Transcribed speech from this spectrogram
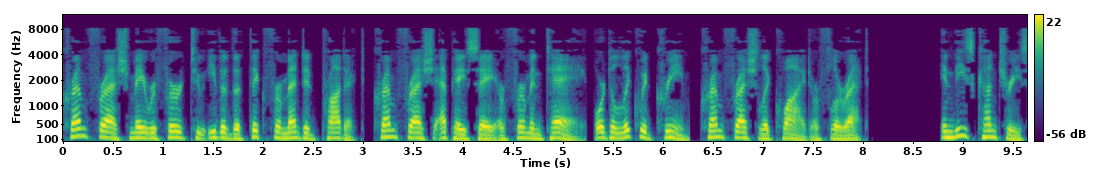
crème fraîche may refer to either the thick fermented product, crème fraîche épaissée or fermentée, or to liquid cream, crème fraîche liquide or fleurette. In these countries,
